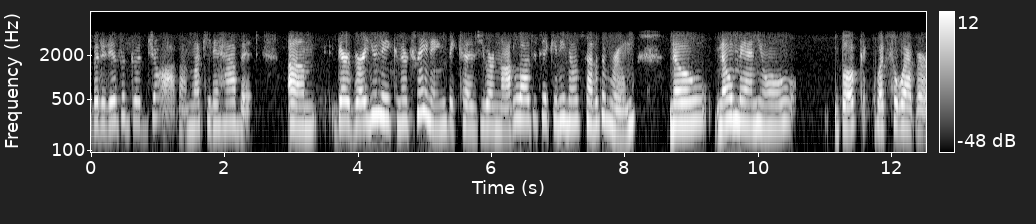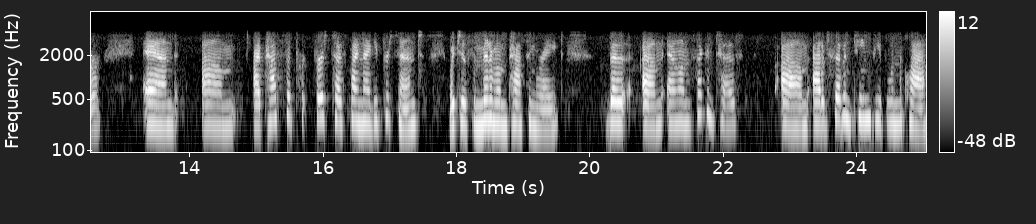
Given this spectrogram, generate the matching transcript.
but it is a good job. I'm lucky to have it. Um, they're very unique in their training because you are not allowed to take any notes out of the room, no no manual book whatsoever, and um, I passed the pr- first test by 90%, which is the minimum passing rate. The um, and on the second test, um, out of 17 people in the class,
